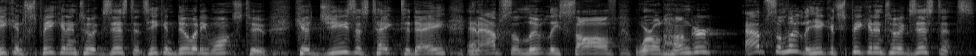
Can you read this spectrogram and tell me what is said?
He can speak it into existence. He can do what he wants to. Could Jesus take today and absolutely solve world hunger? Absolutely, he could speak it into existence.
